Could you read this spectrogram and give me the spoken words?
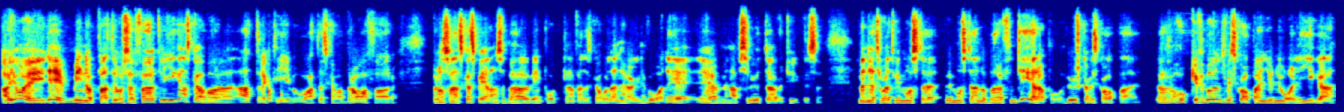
Ja, jag är, det är min uppfattning också. För att ligan ska vara attraktiv och att det ska vara bra för, för de svenska spelarna så behöver vi importerna för att det ska hålla en hög nivå. Det är, det är min absoluta övertygelse. Men jag tror att vi måste, vi måste ändå börja fundera på hur ska vi skapa? Eh, Hockeyförbundet vill skapa en juniorliga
